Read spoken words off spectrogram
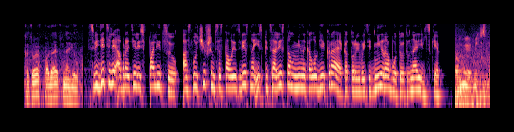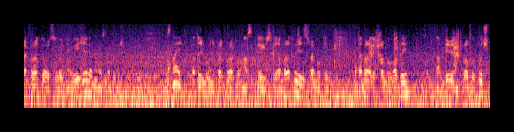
которая впадает в Норилку. Свидетели обратились в полицию. О случившемся стало известно и специалистам Минэкологии края, которые в эти дни работают в Норильске. Мы вместе с прокуратурой сегодня выезжали на место, потому что знаете, по требованию прокуратуры у нас экологическая лаборатория здесь работает. Отобрали пробы воды, собственно, берем пробы почты.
